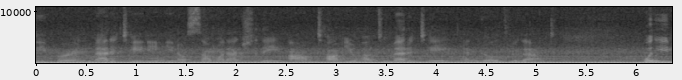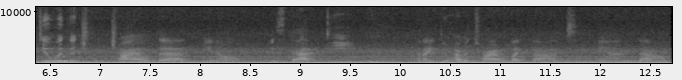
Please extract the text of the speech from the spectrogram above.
deeper and meditating. You know, someone actually um, taught you how to meditate and go through that. What do you do with a ch- child that you know is that deep? And I do have a child like that, and um,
